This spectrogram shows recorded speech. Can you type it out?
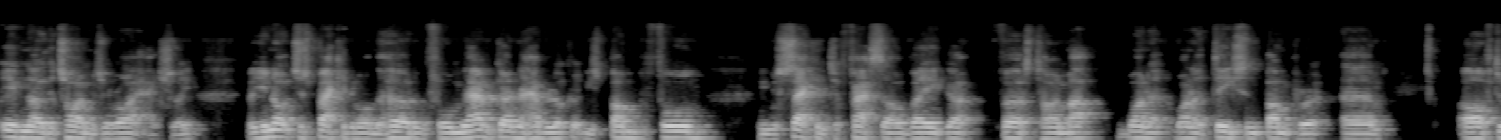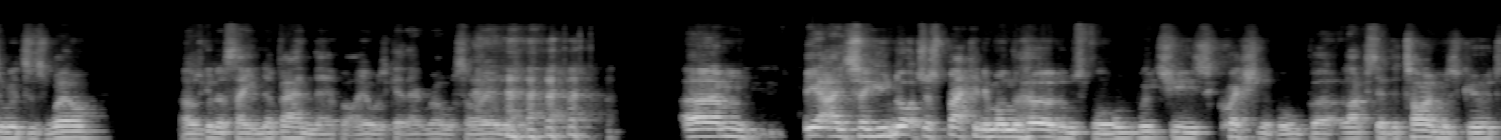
even though the times were right actually. But you're not just backing him on the hurdle form. They're going to have a look at his bumper form. He was second to Facile Vega first time up, won a, won a decent bumper um, afterwards as well. I was going to say Navan there, but I always get that wrong. So I um, yeah, so you're not just backing him on the hurdles form, which is questionable. But like I said, the time was good.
